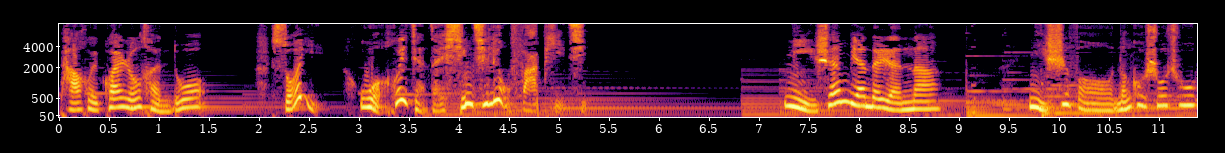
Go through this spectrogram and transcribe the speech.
他会宽容很多，所以我会拣在星期六发脾气。你身边的人呢？你是否能够说出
